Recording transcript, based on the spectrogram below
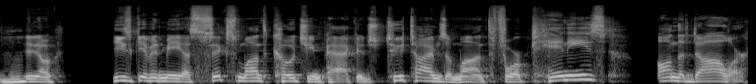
mm-hmm. you know, He's given me a six month coaching package two times a month for pennies on the dollar.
